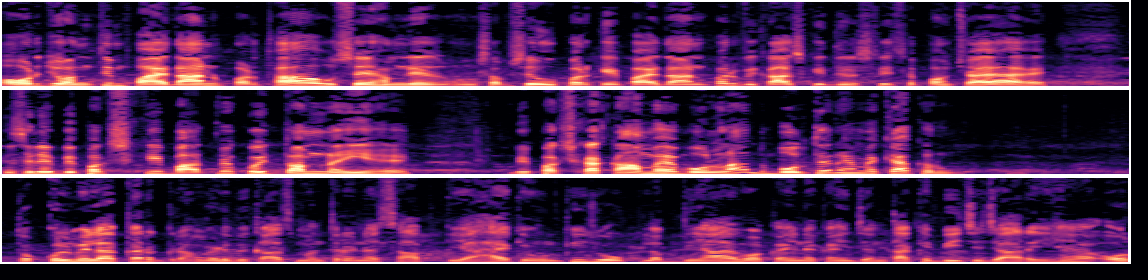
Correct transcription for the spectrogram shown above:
और जो अंतिम पायदान पर था, उसे हमने सबसे ऊपर के पायदान पर विकास की दृष्टि से पहुँचाया है। इसलिए विपक्ष की बात में कोई दम नहीं है। विपक्ष का काम है बोलना तो बोलते रहे, मैं क्या करूँ? तो कुल मिलाकर ग्रामीण विकास मंत्री ने साफ़ किया है कि उनकी जो उपलब्धियाँ हैं वह कहीं ना कहीं जनता के बीच जा रही हैं और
